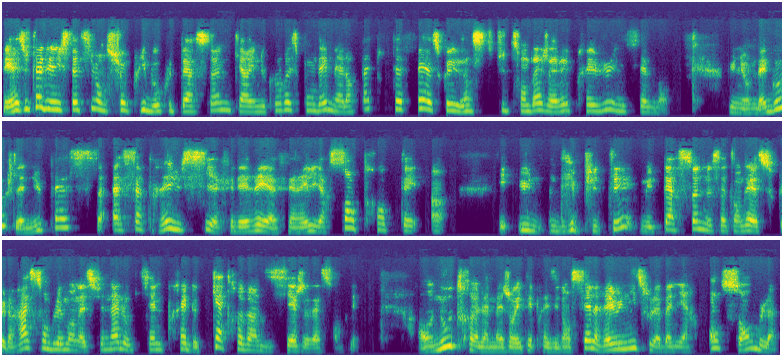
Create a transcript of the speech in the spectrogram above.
Les résultats législatifs ont surpris beaucoup de personnes car ils ne correspondaient, mais alors pas tout à fait à ce que les instituts de sondage avaient prévu initialement. L'Union de la gauche, la NUPES, a certes réussi à fédérer et à faire élire 131 et une députée, mais personne ne s'attendait à ce que le Rassemblement national obtienne près de 90 sièges à l'Assemblée. En outre, la majorité présidentielle, réunie sous la bannière Ensemble,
